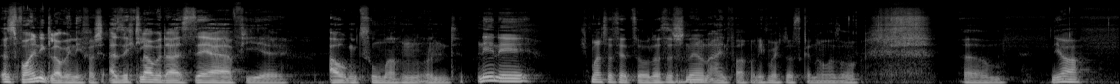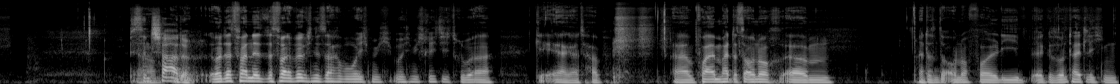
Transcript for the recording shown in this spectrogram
das wollen die, glaube ich, nicht verstehen. Also ich glaube, da ist sehr viel Augen zumachen und nee, nee, ich mache das jetzt so. Das ist schnell und einfach und ich möchte das genauso. Ähm, ja. Bisschen schade. Aber das war, eine, das war wirklich eine Sache, wo ich mich, wo ich mich richtig drüber geärgert habe. ähm, vor allem hat das auch noch, ähm, hat das auch noch voll die äh, gesundheitlichen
